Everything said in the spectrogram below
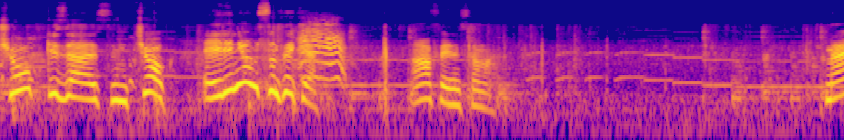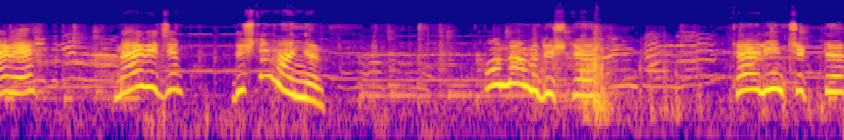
Çok güzelsin, çok. Eğleniyor musun peki? Aferin sana. Merve? Merveciğim, düştün mü annem? Ondan mı düştün? Terliğin çıktı.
